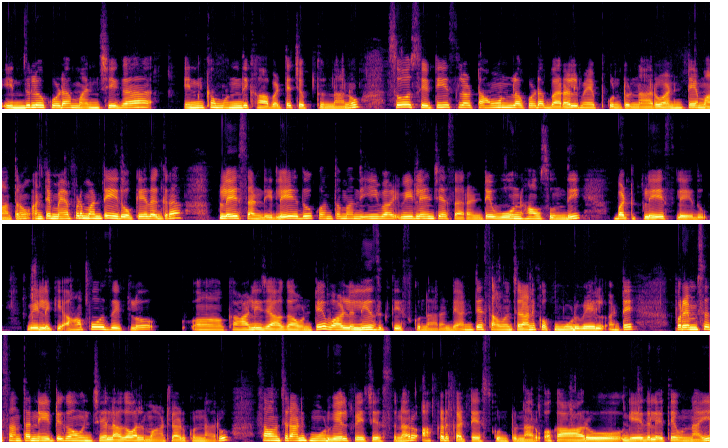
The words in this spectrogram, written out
ఇందులో కూడా మంచిగా ఇన్కమ్ ఉంది కాబట్టే చెప్తున్నాను. సో, సిటీస్‌లో, టౌన్‌లో కూడా బర్రెలు మేపుకుంటున్నారు అంటే మాత్రం అంటే మేపడం అంటే ఇది ఒకే దగ్గర ప్లేస్ అండి. లేదు కొంతమంది ఈ వీళ్ళు వీళ్ళేం చేశారంటే ఓన్ హౌస్ ఉంది. బట్ ప్లేస్ లేదు. వీళ్ళకి ఆపోజిట్‌లో ఖాళీ జాగా ఉంటే వాళ్ళు లీజుకి తీసుకున్నారండి. అంటే సంవత్సరానికి ఒక 3000 అంటే ప్రెమిసెస్ అంతా నీట్‌గా ఉంచేలాగా వాళ్ళు మాట్లాడుకున్నారు. సంవత్సరానికి 3000 పే చేస్తున్నారు. అక్కడ కట్టేసుకుంటున్నారు. ఒక 6 గేదెలైతే ఉన్నాయి.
